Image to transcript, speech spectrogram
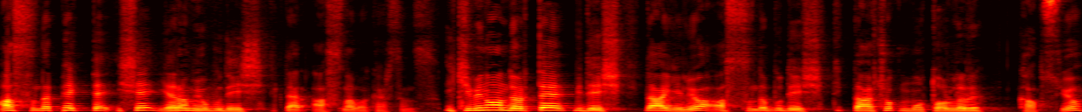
aslında pek de işe yaramıyor bu değişiklikler aslına bakarsanız. 2014'te bir değişiklik daha geliyor. Aslında bu değişiklik daha çok motorları kapsıyor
